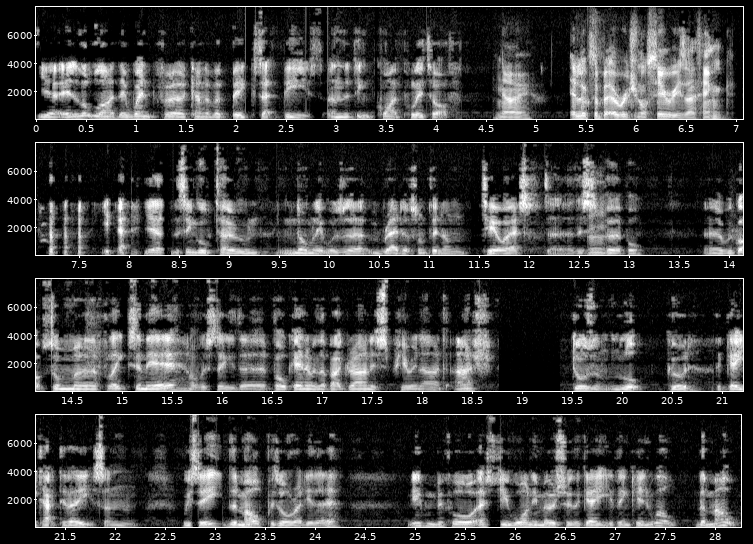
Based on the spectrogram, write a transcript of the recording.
Yeah, it looked like they went for kind of a big set piece, and they didn't quite pull it off. No, it looks a bit original series. I think. yeah, yeah. The single tone. Normally it was uh, red or something on TOS. Uh, this is Mm. purple. Uh, we've got some uh, flakes in the air. Obviously, the volcano in the background is spewing out ash. Doesn't look good. The gate activates, and we see the Malp is already there. Even before SG1 emerged through the gate, you're thinking, well, the Malp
